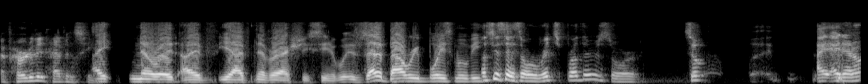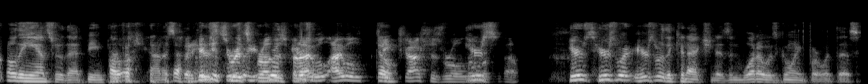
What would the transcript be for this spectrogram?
I've heard of it haven't seen it I know it. I've yeah. I've never actually seen it. Was that a Bowery Boys movie? I was gonna say, so Ritz Brothers or So uh, I, I don't know the answer to that, being perfectly Oh, honest. But I think here's- it's Ritz Brothers, but I will I will take No. Josh's role and Here's- it up. Here's here's where here's where the connection is and what I was going for with this.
